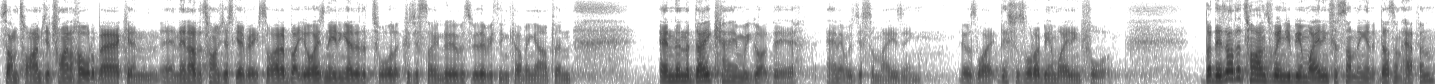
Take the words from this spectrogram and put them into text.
Sometimes you're trying to hold it back, and, and then other times you just get very excited, but you're always needing out of the toilet because you're so nervous with everything coming up. And, and then the day came, we got there, and it was just amazing. It was like, this is what I've been waiting for. But there's other times when you've been waiting for something and it doesn't happen,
